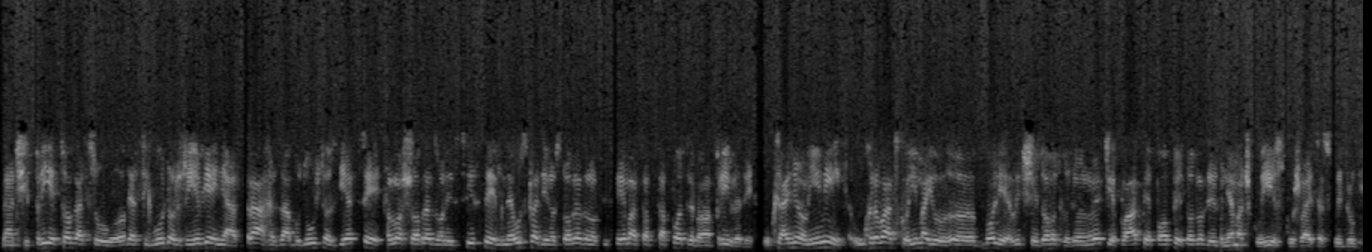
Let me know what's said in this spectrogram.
Znači prije toga su nesigurnost življenja, strah za budućnost djece, loš obrazovni sistem, neusklađenost obrazovnog sistema sa, sa potrebama privrede. U krajnjoj liniji u Hrvatskoj imaju e, bolje lične dohodke, veće plate, pa opet odlaze u Njemačku, Irsku, Švajcarsku i drugi.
